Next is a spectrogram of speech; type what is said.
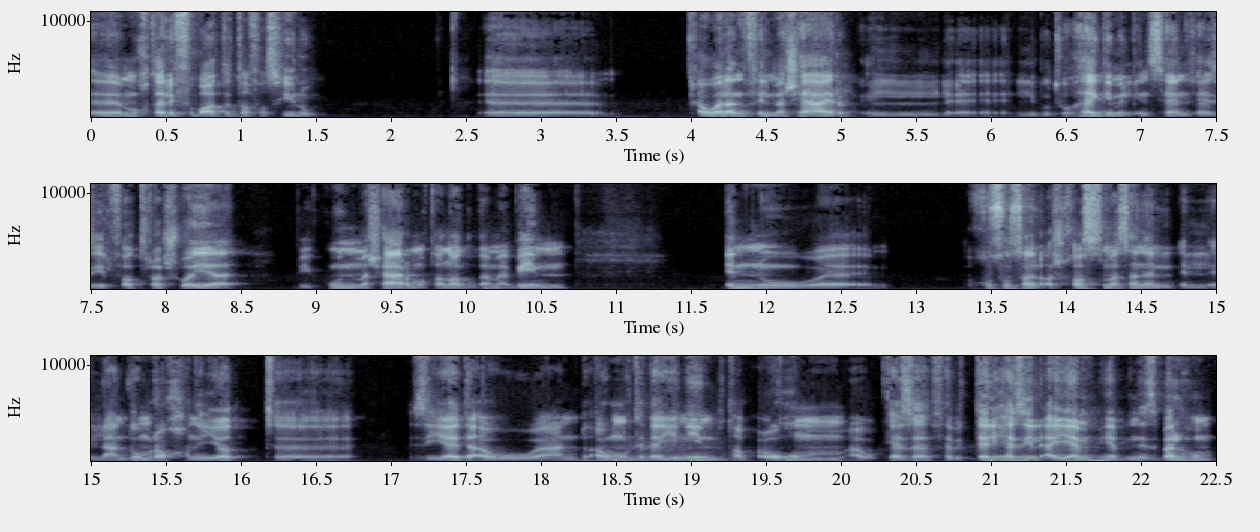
آه، مختلف في بعض تفاصيله. آه، أولا في المشاعر ال- اللي بتهاجم الإنسان في هذه الفترة شوية بيكون مشاعر متناقضة ما بين آه، خصوصا الأشخاص مثلا ال- اللي عندهم روحانيات زيادة أو عند أو متدينين بطبعهم أو كذا. فبالتالي هذه الأيام هي بالنسبة لهم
